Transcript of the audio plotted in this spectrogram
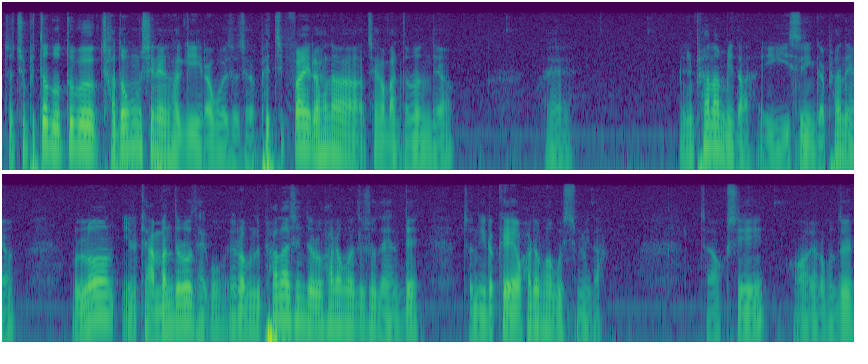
자, Jupyter Notebook 자동 실행하기라고 해서 제가 batch 파일을 하나 제가 만들었는데요. 네. 좀 편합니다. 이게 있으니까 편해요. 물론 이렇게 안 만들어도 되고 여러분들 편하신 대로 활용해 주셔도 되는데 저는 이렇게 활용하고 있습니다. 자 혹시 어, 여러분들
